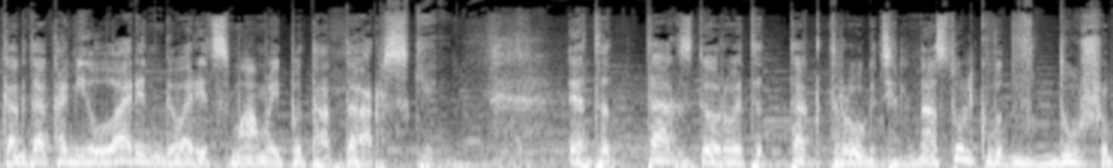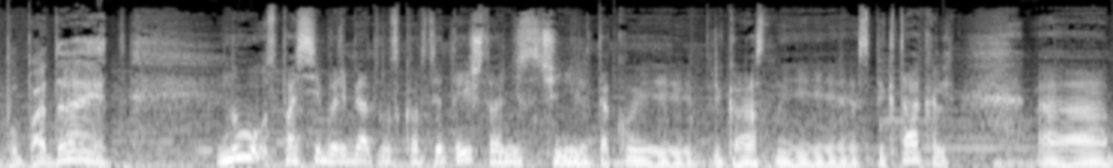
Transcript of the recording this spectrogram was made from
когда Камил Ларин говорит с мамой по-татарски. Это так здорово, это так трогательно, настолько вот в душу попадает. Ну, спасибо ребятам из квартета И, что они сочинили такой прекрасный спектакль. А,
